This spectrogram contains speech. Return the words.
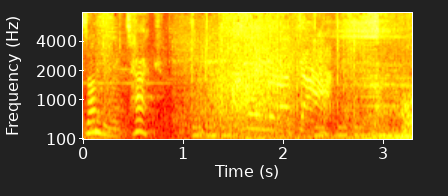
Is under attack. Under attack.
